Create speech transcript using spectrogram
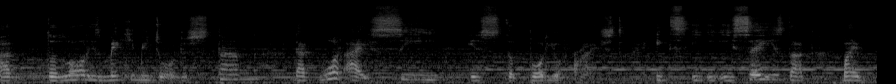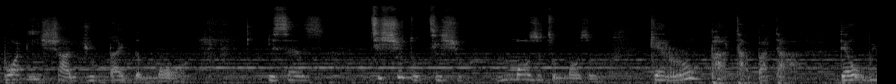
and the Lord is making me to understand that what I see is the body of Christ. It's, he, he says that my body shall unite the more. He says, tissue to tissue, muscle to muscle. There will be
